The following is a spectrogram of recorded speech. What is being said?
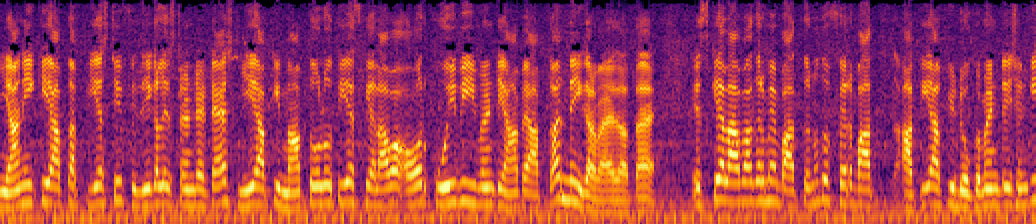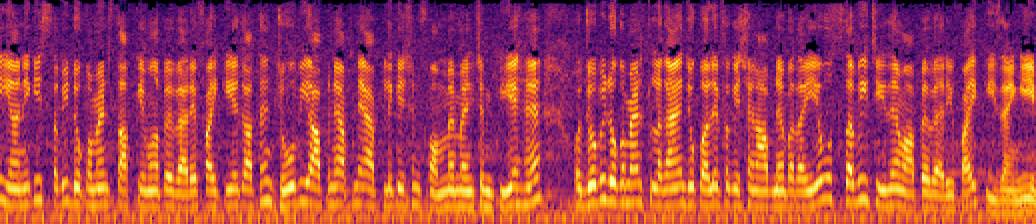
यानी कि आपका पीएसटी फ़िज़िकल स्टैंडर्ड टेस्ट ये आपकी माप तोल होती है। इसके अलावा और कोई भी इवेंट यहाँ पे आपका नहीं करवाया जाता है। इसके अलावा अगर मैं बात करूँ तो फिर बात आती है आपकी डॉक्यूमेंटेशन की, यानी कि सभी डॉक्यूमेंट्स आपके वहाँ पे वेरीफाई किए जाते हैं, जो भी आपने अपने एप्लीकेशन फॉर्म में मेंशन किए हैं, और जो भी डॉक्यूमेंट्स लगाए जो क्वालिफिकेशन आपने बताई है, वो सभी चीज़ें वहाँ पे वेरीफाई की जाएँगी।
